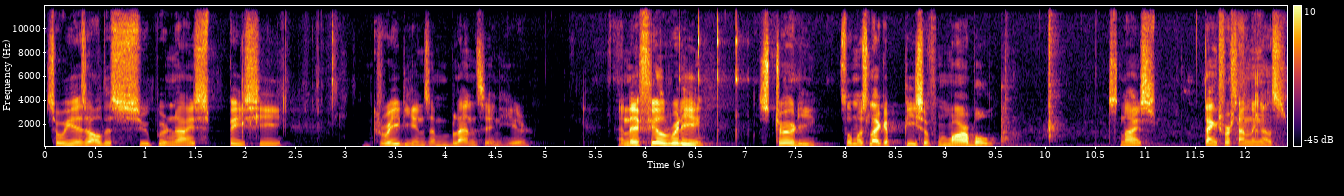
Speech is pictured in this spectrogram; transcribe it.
So he has all this super nice spacey gradients and blends in here. And they feel really sturdy. It's almost like a piece of marble. It's nice. Thanks for sending us.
